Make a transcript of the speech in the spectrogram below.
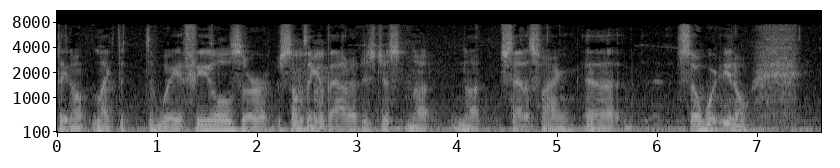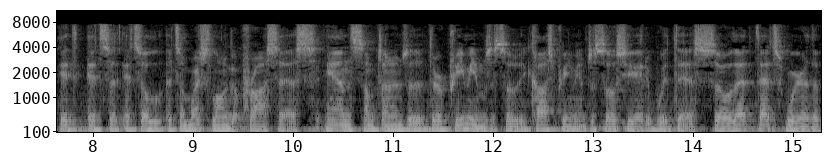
they don't like the, the way it feels or something mm-hmm. about it is just not not satisfying. Uh, so we're, you know, it, it's a, it's a it's a much longer process, and sometimes there are premiums, so cost premiums associated with this. So that that's where the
